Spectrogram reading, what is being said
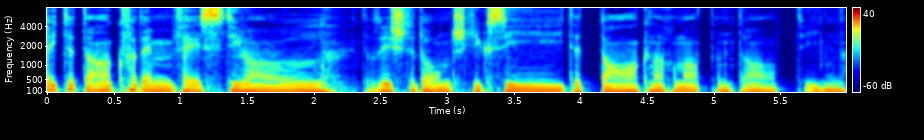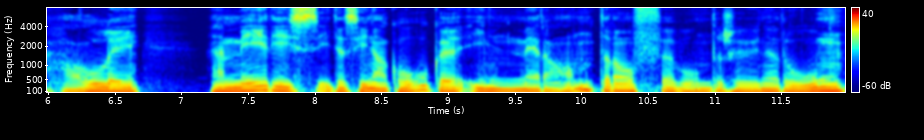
zweiten Tag von dem Festival, das ist der Donnerstag, der Tag nach dem Attentat in Halle, haben wir uns in der Synagoge in Meran getroffen, wunderschöner Raum.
